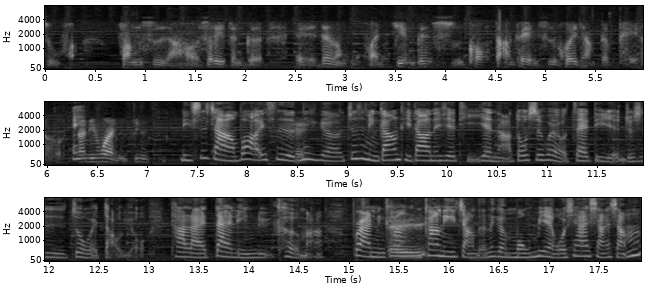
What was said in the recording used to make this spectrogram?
煮法。方式啊，哈，所以整个诶这种环境跟时空搭配是非常的配合。欸、那另外，你今理事长不好意思，欸、那个就是您刚刚提到的那些体验啊，都是会有在地人就是作为导游，他来带领旅客嘛？不然你看，看你讲的那个蒙面，我现在想一想，嗯，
